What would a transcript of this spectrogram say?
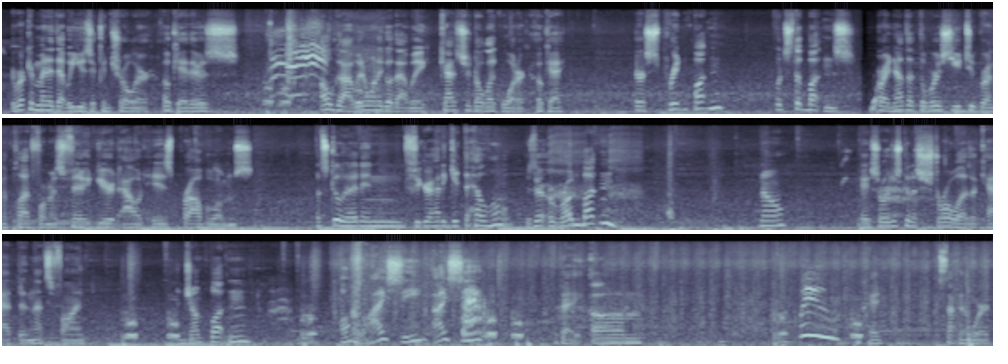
It recommended that we use a controller. Okay, there's... Oh god, we don't want to go that way. Cats don't like water. Okay. There a sprint button? What's the buttons? Alright, now that the worst YouTuber on the platform has figured out his problems, let's go ahead and figure out how to get the hell home. Is there a run button? No. Okay, so we're just gonna stroll as a cat then. That's fine. Jump button? Oh, I see. I see. Okay, um... Woo! Okay. It's not gonna work.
